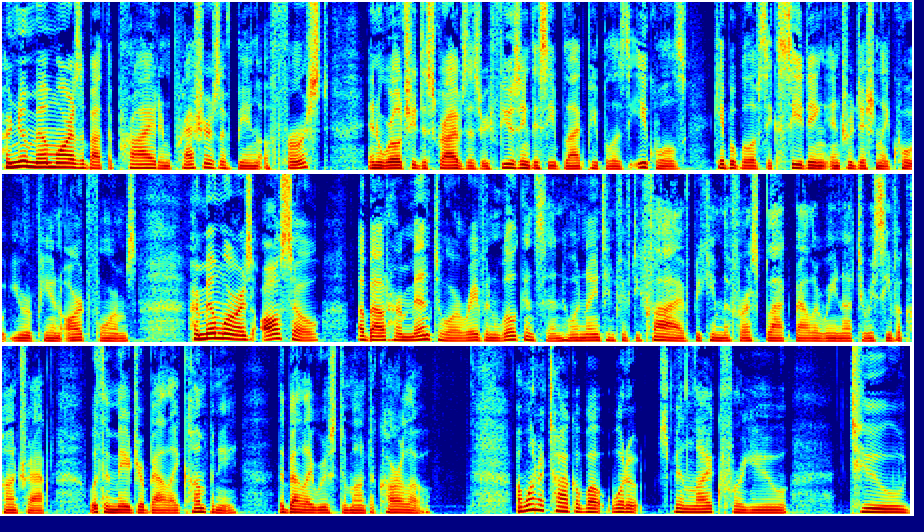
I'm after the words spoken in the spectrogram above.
Her new memoir is about the pride and pressures of being a first in a world she describes as refusing to see black people as equals, capable of succeeding in traditionally, quote, European art forms. Her memoir is also about her mentor, Raven Wilkinson, who in 1955 became the first black ballerina to receive a contract with a major ballet company, the Ballet Russe de Monte Carlo. I want to talk about what it's been like for you to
